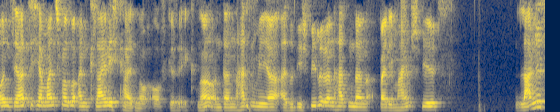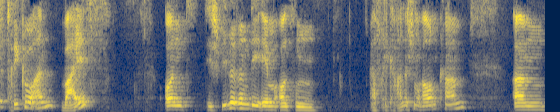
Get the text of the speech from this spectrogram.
Und der hat sich ja manchmal so an Kleinigkeiten auch aufgeregt. Ne? Und dann hatten wir ja, also die Spielerinnen hatten dann bei dem Heimspiel langes Trikot an, weiß. Und die Spielerin, die eben aus dem afrikanischen Raum kam, ähm,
